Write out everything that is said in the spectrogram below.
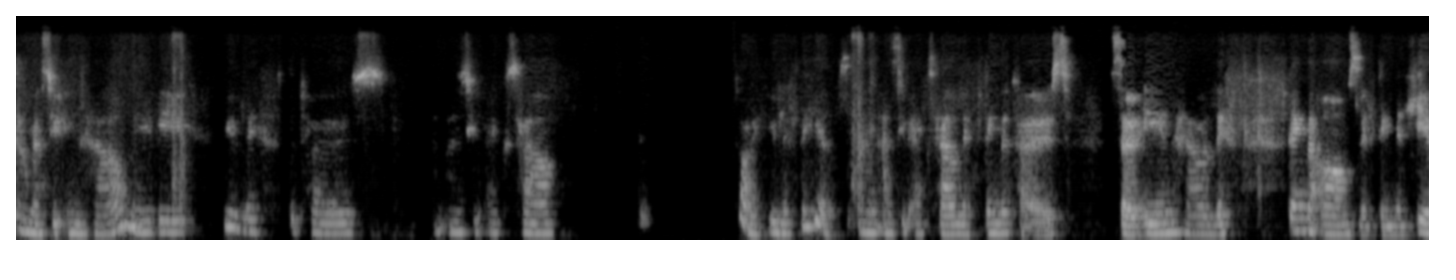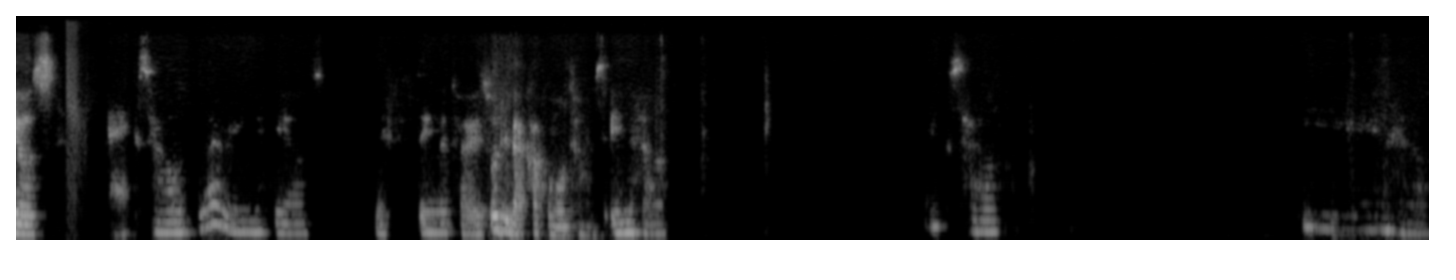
Time as you inhale, maybe you lift the toes, and as you exhale, sorry, you lift the heels, and as you exhale, lifting the toes. So inhale, lifting the arms, lifting the heels. Exhale, lowering the heels, lifting the toes. We'll do that a couple more times. Inhale. Exhale. Inhale.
